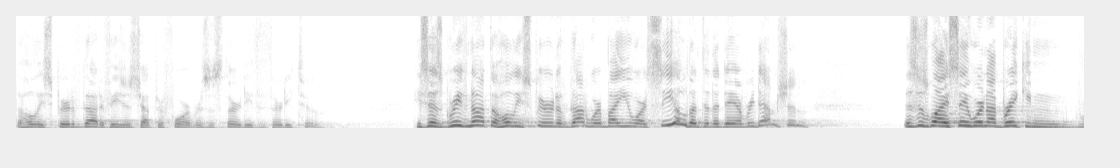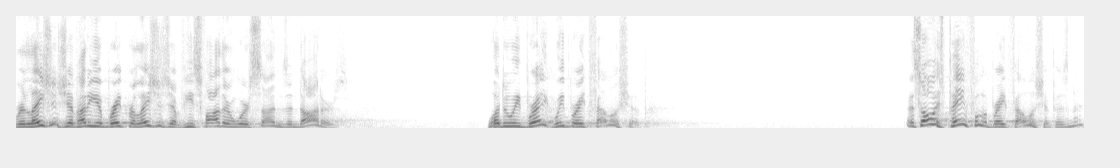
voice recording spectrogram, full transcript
the Holy Spirit of God, Ephesians chapter 4, verses 30 to 32. He says, Grieve not the Holy Spirit of God, whereby you are sealed unto the day of redemption. This is why I say we're not breaking relationship. How do you break relationship? He's father and we're sons and daughters. What do we break? We break fellowship. It's always painful to break fellowship, isn't it?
